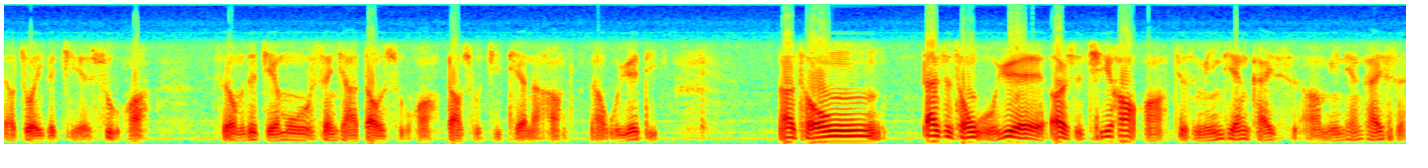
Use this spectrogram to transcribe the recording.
要做一个结束哈，所以我们的节目剩下倒数哈，倒数几天了哈，那五月底，那从但是从五月二十七号啊，就是明天开始啊，明天开始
